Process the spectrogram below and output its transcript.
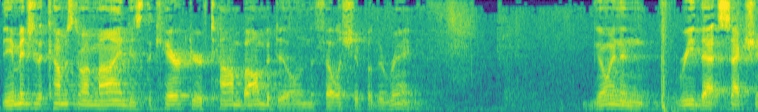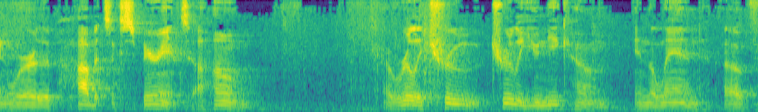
The image that comes to my mind is the character of Tom Bombadil in The Fellowship of the Ring. Go in and read that section where the hobbits experience a home, a really true, truly unique home in the land of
